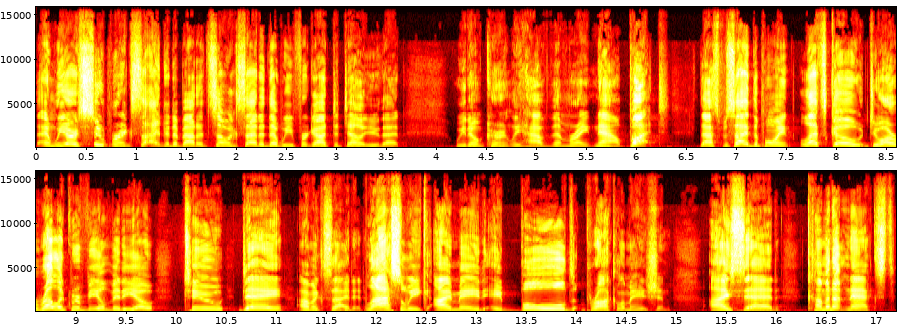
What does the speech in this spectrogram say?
and we are super excited about it. So excited that we forgot to tell you that we don't currently have them right now. But that's beside the point. Let's go to our relic reveal video today. I'm excited. Last week, I made a bold proclamation. I said, coming up next,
